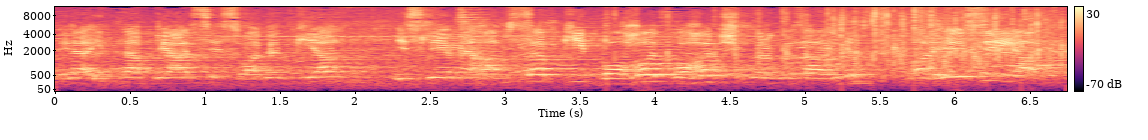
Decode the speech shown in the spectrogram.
मेरा इतना प्यार से स्वागत किया। इसलिए मैं आप सब की बहुत बहुत शुक्रगुजार हूँ। और ऐसे ही आप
